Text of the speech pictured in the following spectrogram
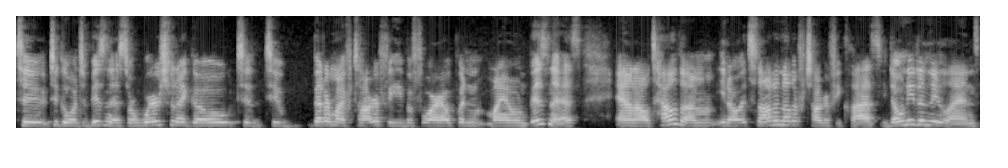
to, to go into business or where should I go to, to better my photography before I open my own business and I'll tell them you know it's not another photography class you don't need a new lens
